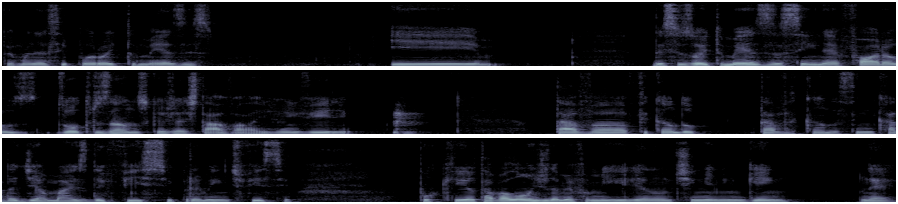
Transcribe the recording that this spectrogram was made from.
permaneci por oito meses. E desses oito meses, assim, né, fora os, os outros anos que eu já estava lá em Joinville, tava ficando tava ficando assim cada dia mais difícil para mim, difícil, porque eu tava longe da minha família, não tinha ninguém, né?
